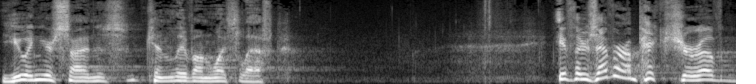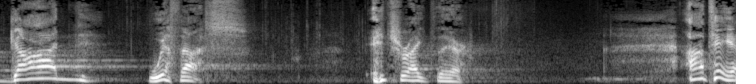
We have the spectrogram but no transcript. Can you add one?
You and your sons can live on what's left. If there's ever a picture of God with us, it's right there. I'll tell you,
